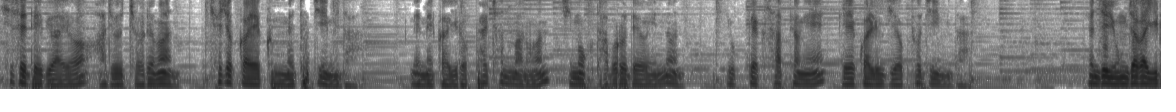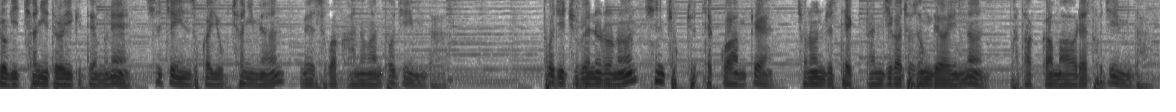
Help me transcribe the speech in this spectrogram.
시세 대비하여 아주 저렴한 최저가의 금매 토지입니다. 매매가 1억 8천만 원, 지목 답으로 되어 있는 604평의 계획관리지역 토지입니다. 현재 용자가 1억 2천이 들어있기 때문에 실제 인수가 6천이면 매수가 가능한 토지입니다. 토지 주변으로는 신축주택과 함께 전원주택 단지가 조성되어 있는 바닷가 마을의 토지입니다.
